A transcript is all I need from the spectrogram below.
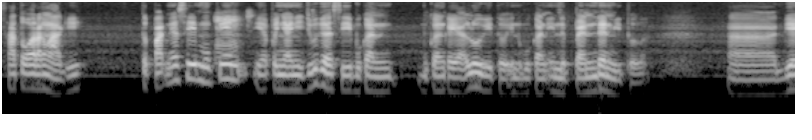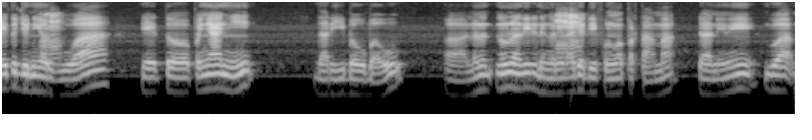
satu orang lagi. Tepatnya sih mungkin ya penyanyi juga sih bukan bukan kayak lu gitu in- bukan independen gitu loh. Eh, dia itu junior gua dia itu penyanyi dari bau-bau Eh, lu, nanti dengerin aja di volume pertama. Dan ini gua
